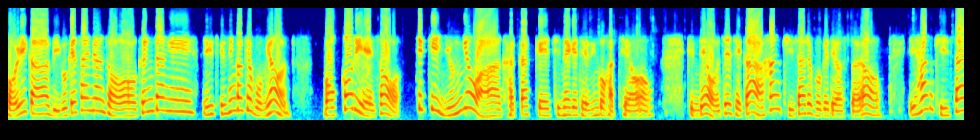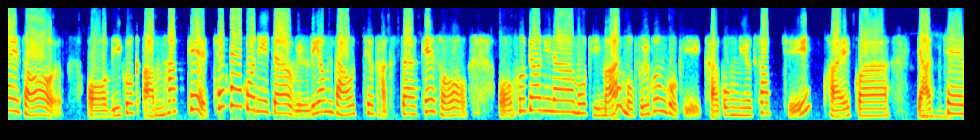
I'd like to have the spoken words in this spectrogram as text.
저희가 미국에 살면서 굉장히 이게 지금 생각해 보면 먹거리에서 특히 육류와 가깝게 지내게 되는 것 같아요. 근데 어제 제가 한 기사를 보게 되었어요. 이 한 기사에서 어, 미국 암학회 최고권위자 윌리엄 다우트 박사께서 어, 흡연이나 뭐 비만, 뭐 붉은 고기, 가공육 섭취, 과일과 야채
